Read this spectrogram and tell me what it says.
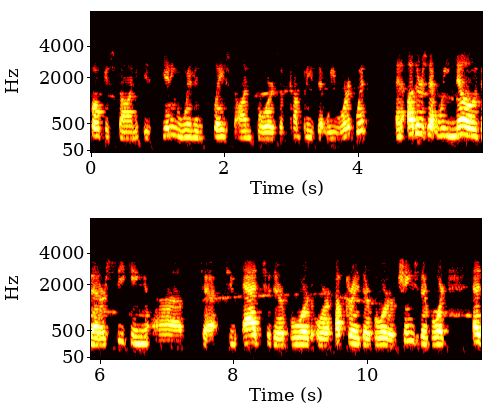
focused on is getting women placed on boards of companies that we work with and others that we know that are seeking uh, to to add to their board or upgrade their board or change their board as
